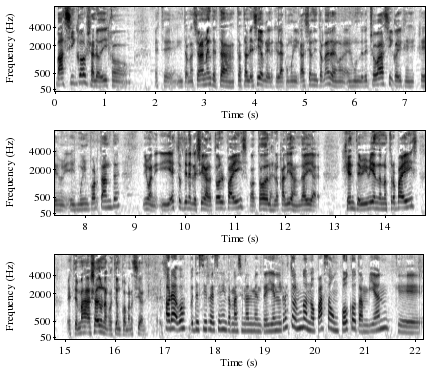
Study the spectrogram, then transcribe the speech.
básico, ya lo dijo este, internacionalmente, está, está establecido que, la comunicación de Internet es, un derecho básico y que es muy importante y bueno, y esto tiene que llegar a todo el país o a todas las localidades donde haya gente viviendo en nuestro país, este, más allá de una cuestión comercial. Ahora, vos decís recién internacionalmente, ¿y en el resto del mundo no pasa un poco también que,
